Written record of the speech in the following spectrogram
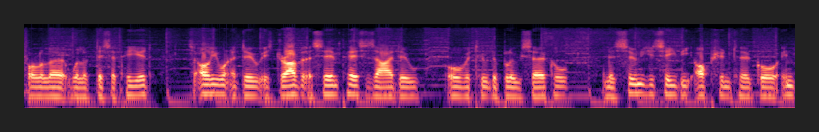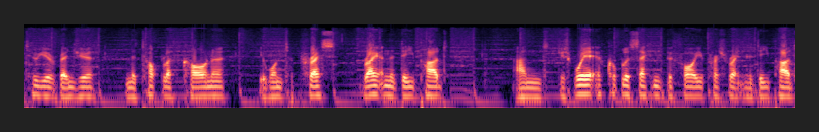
full alert will have disappeared all you want to do is drive at the same pace as I do over to the blue circle and as soon as you see the option to go into your Avenger in the top left corner you want to press right on the D-pad and just wait a couple of seconds before you press right on the D-pad.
